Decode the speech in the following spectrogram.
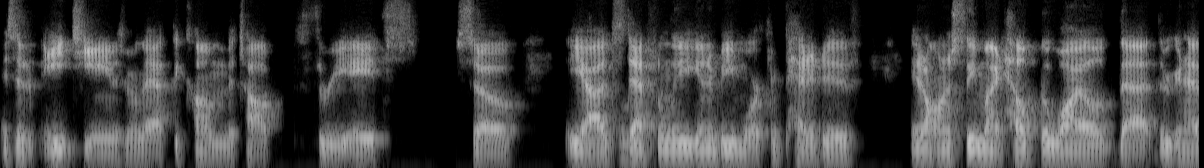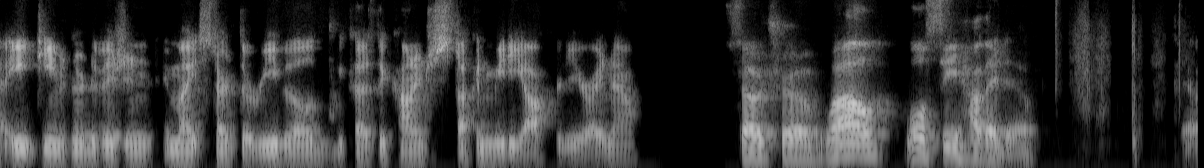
instead of eight teams where they have to come in the top three eighths. So yeah, it's definitely going to be more competitive. It honestly might help the Wild that they're going to have eight teams in their division. It might start the rebuild because they're kind of just stuck in mediocrity right now. So true. Well, we'll see how they do. Yeah.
